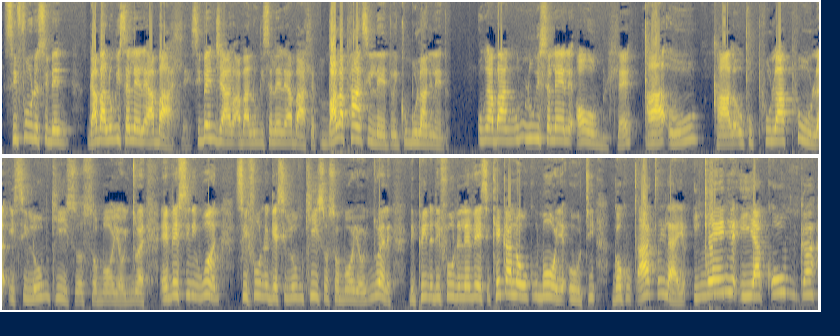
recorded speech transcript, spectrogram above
sifune sibe ngabalungiselele abahle sibe njalo abalungiselele abahle bhala phansi lento ikubulani lento ungaba umlungiselele omhle xa u qala ukuphulaphula isilumkiso somoya oyingcwele evesini 1 sifunde ngesilumkiso somoya oyingcwele ndiphinde ndifunde le vesi khe kaloku umoya uthi ngokucacilayo inxenye iyakumka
